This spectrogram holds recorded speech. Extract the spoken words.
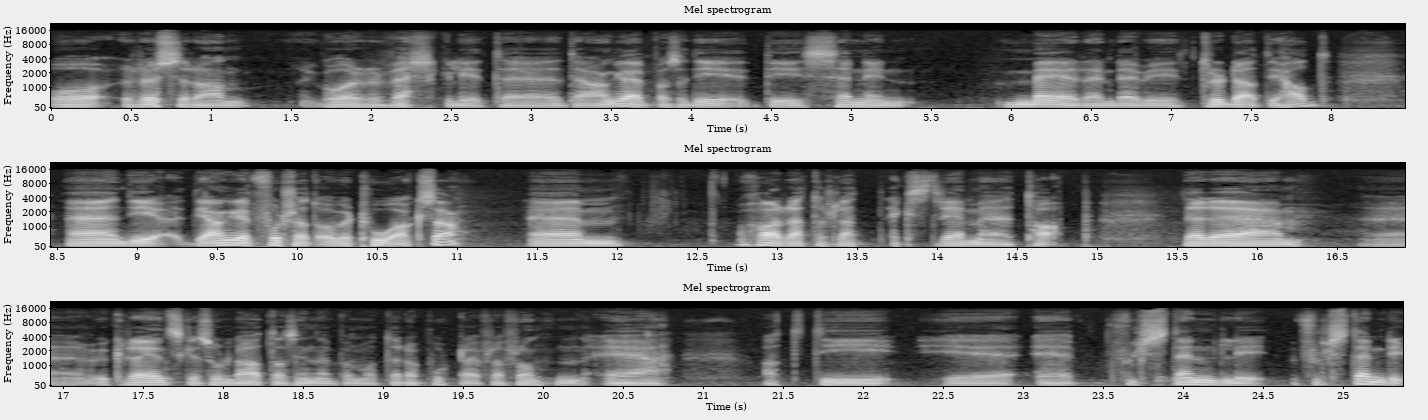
Og russerne går virkelig til, til angrep. Altså de, de, sender inn mer enn det vi trodde at de hadde. Eh, de, de, angrep fortsatt over to akser, eh, og har rett og slett ekstreme tap. Det er eh, ukrainske soldater sine på en måte rapporter fra fronten er at de er, er fullstendig, fullstendig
